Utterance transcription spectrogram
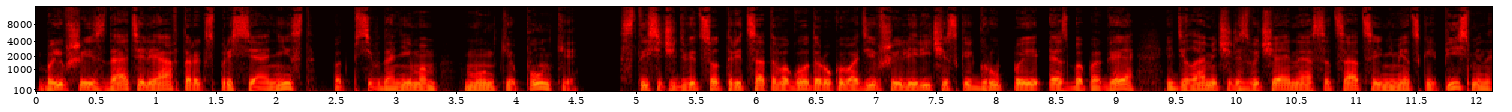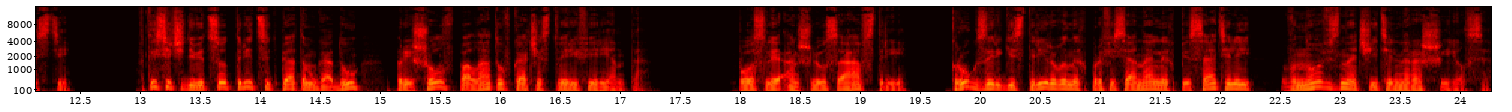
Бывший издатель и автор-экспрессионист под псевдонимом Мунке Пунке, с 1930 года руководивший лирической группой СБПГ и делами Чрезвычайной ассоциации немецкой письменности, в 1935 году пришел в палату в качестве референта. После аншлюса Австрии круг зарегистрированных профессиональных писателей вновь значительно расширился.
